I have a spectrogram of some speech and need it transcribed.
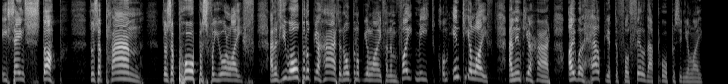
He's saying stop. There's a plan there's a purpose for your life. And if you open up your heart and open up your life and invite me to come into your life and into your heart, I will help you to fulfill that purpose in your life.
